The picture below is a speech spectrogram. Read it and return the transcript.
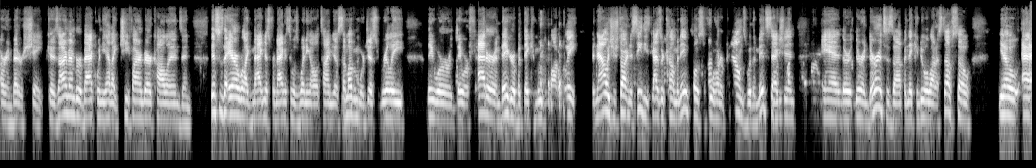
are in better shape. Because I remember back when you had like Chief Iron Bear Collins, and this was the era where like Magnus Ver Magnusson was winning all the time. You know, some of them were just really they were they were fatter and bigger, but they can move a lot of weight. But now, as you're starting to see, these guys are coming in close to 400 pounds with a midsection, and their their endurance is up, and they can do a lot of stuff. So you know, as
